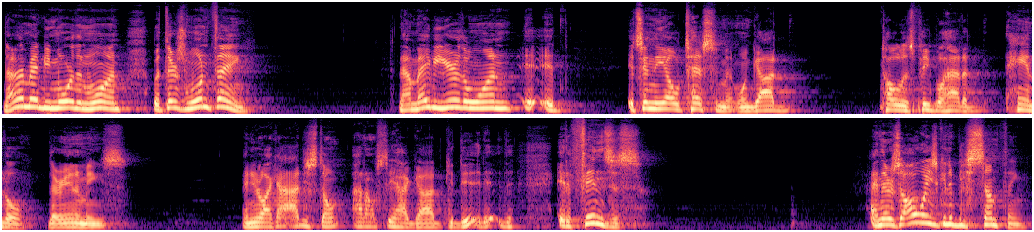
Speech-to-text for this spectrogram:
Now, there may be more than one, but there's one thing. Now, maybe you're the one, it, it, it's in the Old Testament when God told his people how to handle their enemies. And you're like, I just don't, I don't see how God could do it. It, it offends us. And there's always going to be something.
